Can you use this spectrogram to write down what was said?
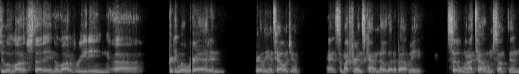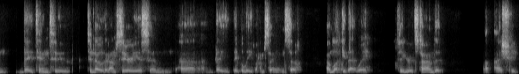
do a lot of studying, a lot of reading, uh, pretty well read and fairly intelligent. And so my friends kind of know that about me. So when I tell them something, they tend to to know that I'm serious and uh, they they believe what I'm saying. So I'm lucky that way. Figure it's time that I should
